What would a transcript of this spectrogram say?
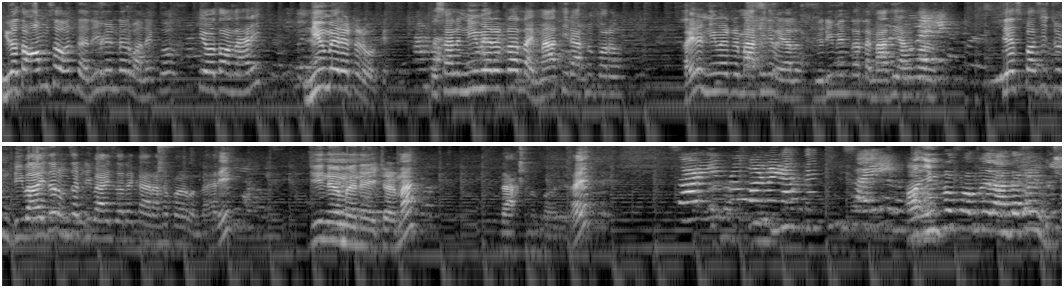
यो त अंश हो नि त रिमाइन्डर भनेको के हो त भन्दाखेरि? न्युमेरेटर हो क्या त्यस कारणले न्युमेरेटरलाई माथि राख्नु पर्यो होइन न्युमेरेटर माथि नै भइहाल्यो यो रिमाइन्डरलाई माथि राख्नु पर्यो त्यसपछि जुन डिभाइजर हुन्छ डिभाइजरलाई कहाँ राख्नु पर्यो भन्दाखेरि डिनोमिनेटरमा राख्नु पर्यो है. इम्प्रोपरमै राख्दा पनि हुन्छ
